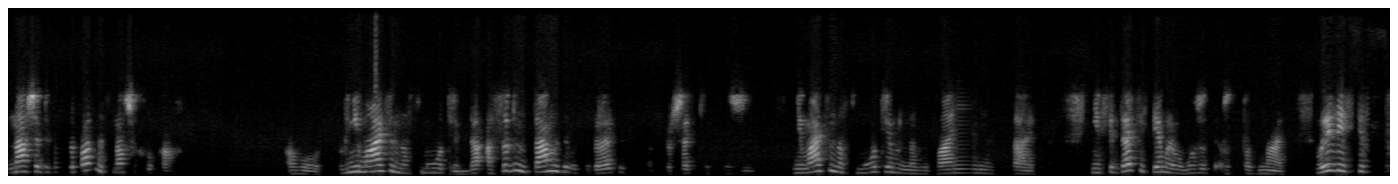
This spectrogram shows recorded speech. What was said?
наша безопасность в наших руках. Вот. Внимательно смотрим, да, особенно там, где вы собираетесь совершать платежи внимательно смотрим на название сайта. Не всегда система его может распознать. Вывести в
